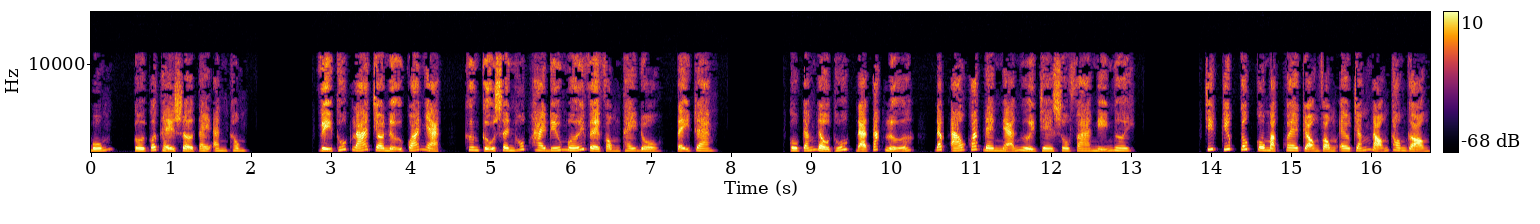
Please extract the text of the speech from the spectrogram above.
4, tôi có thể sờ tay anh không? Vị thuốc lá cho nữ quá nhạt, Khương Cửu Sinh hút hai điếu mới về phòng thay đồ, tẩy trang. Cô cắn đầu thuốc đã tắt lửa, đắp áo khoác đen ngã người chê sofa nghỉ ngơi. Chiếc kiếp tốt cô mặc khoe trọn vòng eo trắng nõn thon gọn,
